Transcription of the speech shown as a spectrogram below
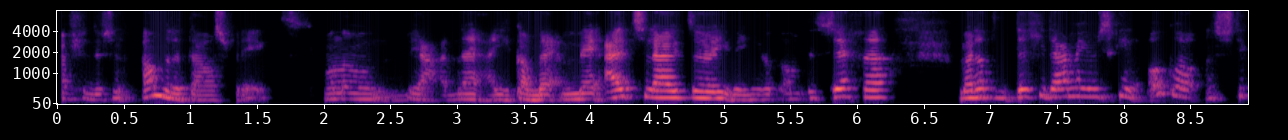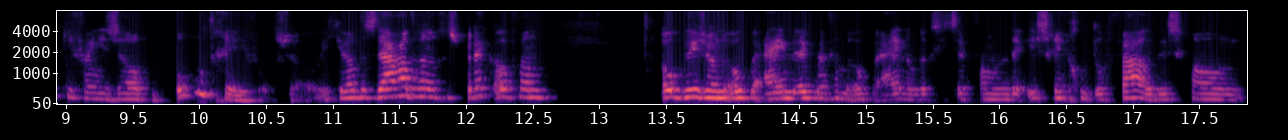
als je dus een andere taal spreekt. Want dan, ja, nou ja, je kan mee uitsluiten, je weet niet wat anderen zeggen. Maar dat, dat je daarmee misschien ook wel een stukje van jezelf op moet geven of zo. Weet je wel? Dus daar hadden we een gesprek over van, ook weer zo'n open einde. Ik ben van de open einde, omdat ik zoiets heb van, er is geen goed of fout. Het is gewoon,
